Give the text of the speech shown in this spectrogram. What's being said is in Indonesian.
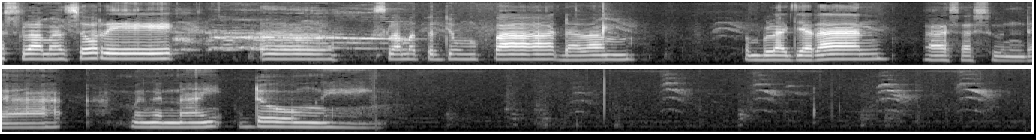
selamat sore. Uh, selamat berjumpa dalam pembelajaran bahasa Sunda mengenai dongeng.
